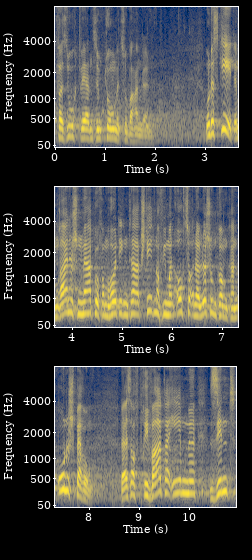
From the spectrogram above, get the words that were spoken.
versucht werden, Symptome zu behandeln. Und es geht. Im Rheinischen Merkur vom heutigen Tag steht noch, wie man auch zu einer Löschung kommen kann, ohne Sperrung. Da ist auf privater Ebene sind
